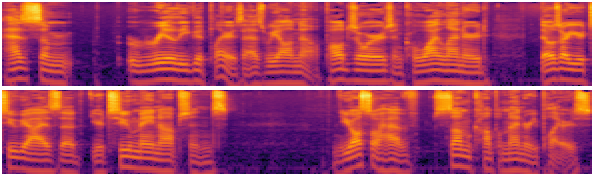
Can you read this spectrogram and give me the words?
has some really good players, as we all know. Paul George and Kawhi Leonard, those are your two guys that your two main options. You also have some complementary players.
